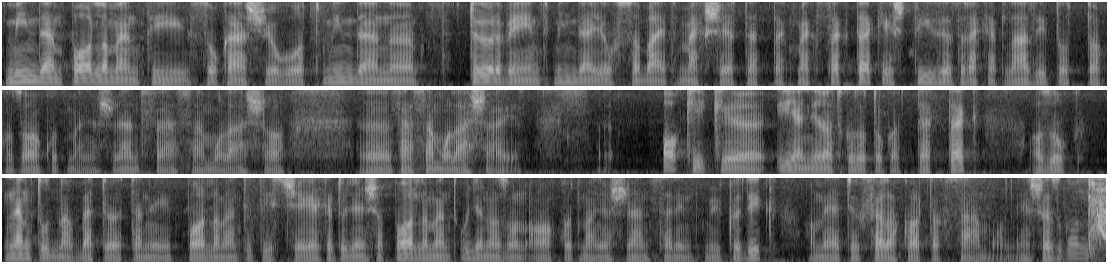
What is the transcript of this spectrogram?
Minden parlamenti szokásjogot, minden törvényt, minden jogszabályt megsértettek, megszektek, és tízezreket lázítottak az alkotmányos rend felszámolása, felszámolásáért. Akik ilyen nyilatkozatokat tettek, azok nem tudnak betölteni parlamenti tisztségeket, ugyanis a parlament ugyanazon alkotmányos rend szerint működik, amelyet ők fel akartak számolni. És ez gondolom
